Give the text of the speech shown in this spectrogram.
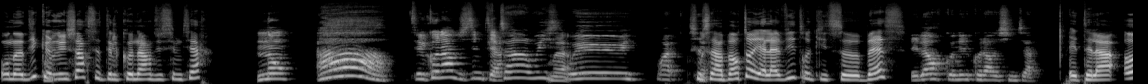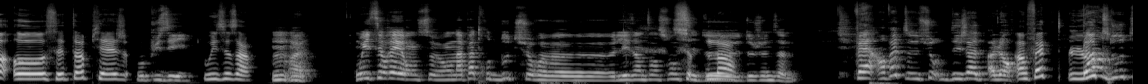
on a dit que. Richard c'était le connard du cimetière? Non, Ah c'est le connard du cimetière. Putain, oui, Voilà. oui, oui, oui, ouais. Que Ouais. c'est important, il y a la vitre qui se baisse, Et là, on reconnaît le collard du cimetière. et t'es là, oh oh, c'est un piège. Au pusé. Oui, c'est ça. Mm, mm. Ouais. Oui, c'est vrai, on se- on n'a pas trop de doutes sur euh, les intentions de ces deux, jeunes hommes. Enfin, en fait, euh, sur, déjà, alors, En fait, t'as un l'autre, doute,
